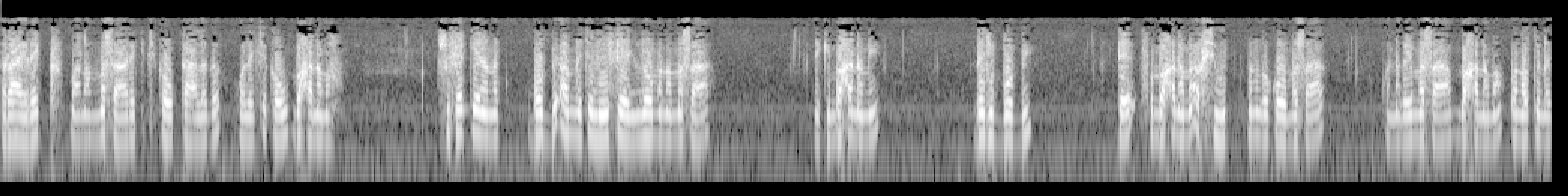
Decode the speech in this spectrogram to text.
raay rek manam massa rek ci kaw kala ga wala ci kaw mbaxana ma. Su fekkee ne nag bi am na ca luy feeñ loo mën a masaa mbaxana mi dajut bopp bi te fa mbaxana ma ak siwut mën nga kon na ngay masaa mbaxana ma ba noppi nag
